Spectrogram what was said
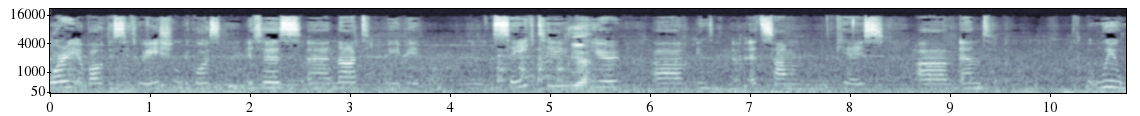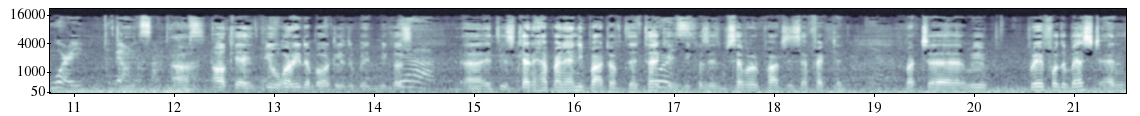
worry about the situation because it is uh, not maybe mm, safety Yeah. here um, in, at some case, um, and we worry, to be honest, sometimes. Ah, okay, you worried about a little bit because Yeah. uh, it is, can happen any part of the Turkey course. because in several parts is affected. Yeah. But uh, we pray for the best and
